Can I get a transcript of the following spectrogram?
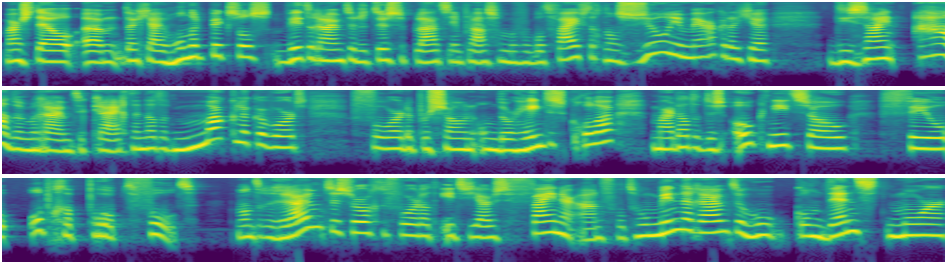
maar stel um, dat jij 100 pixels witruimte ertussen plaatst in plaats van bijvoorbeeld 50, dan zul je merken dat je design ademruimte krijgt en dat het makkelijker wordt voor de persoon om doorheen te scrollen, maar dat het dus ook niet zo veel opgepropt voelt. Want ruimte zorgt ervoor dat iets juist fijner aanvoelt. Hoe minder ruimte, hoe condensed, more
